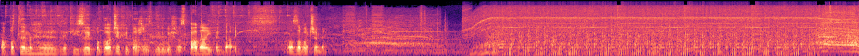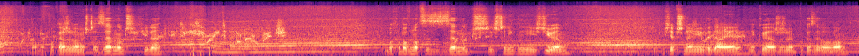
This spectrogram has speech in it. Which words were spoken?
a potem e, w jakiejś złej pogodzie, chyba że niedługo się rozpada i tak dalej. No zobaczymy. Dobra, Pokażę wam jeszcze z zewnątrz chwilę, bo chyba w nocy z zewnątrz jeszcze nigdy nie jeździłem. Tak mi się przynajmniej wydaje. Nie kojarzę, żebym pokazywał wam.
